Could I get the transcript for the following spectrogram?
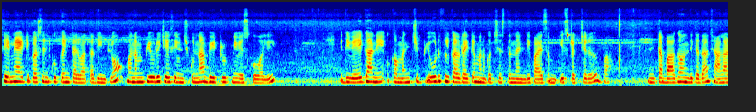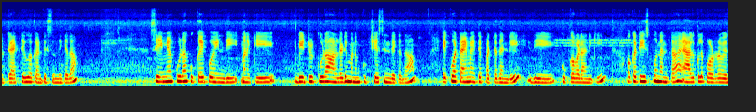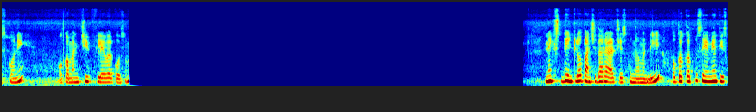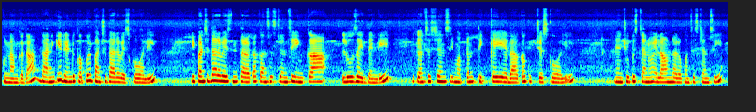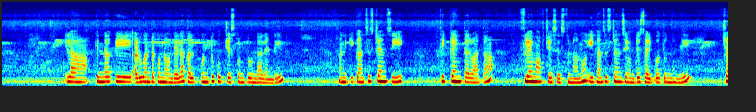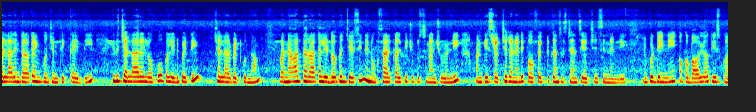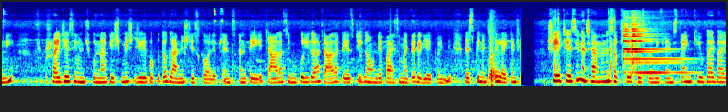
సేమియా ఎయిటీ పర్సెంట్ కుక్ అయిన తర్వాత దీంట్లో మనం ప్యూరీ చేసి ఉంచుకున్న బీట్రూట్ని వేసుకోవాలి. ఇది వేగానే ఒక మంచి బ్యూటిఫుల్ కలర్ అయితే మనకు వచ్చేస్తుందండి పాయసంకి. స్ట్రక్చర్ బా ఎంత బాగా ఉంది కదా చాలా అట్రాక్టివ్గా కనిపిస్తుంది కదా. సేమియా కూడా కుక్ అయిపోయింది. మనకి బీట్రూట్ కూడా ఆల్రెడీ మనం కుక్ చేసిందే కదా. ఎక్కువ టైం అయితే పట్టదండి ఇది కుక్ అవ్వడానికి. ఒక టీ స్పూన్ అంతా యాలకుల పౌడర్ వేసుకొని ఒక మంచి ఫ్లేవర్ కోసం నెక్స్ట్ దీంట్లో పంచదార యాడ్ చేసుకుందామండి. ఒక కప్పు సేమియా తీసుకున్నాం కదా. దానికి రెండు కప్పులు పంచదార వేసుకోవాలి. ఈ పంచదార వేసిన తర్వాత కన్సిస్టెన్సీ ఇంకా లూజ్ అయిద్దండి. ఈ కన్సిస్టెన్సీ మొత్తం థిక్ అయ్యేదాకా కుక్ చేసుకోవాలి. నేను చూపిస్తాను ఎలా ఉండాలో కన్సిస్టెన్సీ ఇలా కిందకి అడుగు అంటకుండా ఉండేలా కలుపుకుంటూ కుక్ చేసుకుంటూ ఉండాలండి. మనకి కన్సిస్టెన్సీ థిక్ అయిన తర్వాత ఫ్లేమ్ ఆఫ్ చేసేస్తున్నాను. ఈ కన్సిస్టెన్సీ ఉంటే సరిపోతుందండి. చల్లారిన తర్వాత ఇంకొంచెం థిక్ అయింది ఇది చల్లారే లోపు ఒక లిడ్ పెట్టి చల్లారి పెట్టుకుందాం. వన్ అవర్ తర్వాత లిడ్ ఓపెన్ చేసి నేను ఒకసారి కలిపి చూపిస్తున్నాను చూడండి. మనకి స్ట్రక్చర్ అనేది పర్ఫెక్ట్ కన్సిస్టెన్సీ వచ్చేసిందండి. ఇప్పుడు దీన్ని ఒక బౌల్లో తీసుకొని ఫ్రై చేసి ఉంచుకున్న కిష్మిష్ జీడిపప్పుతో గార్నిష్ చేసుకోవాలి ఫ్రెండ్స్. అంతే. చాలా సింపుల్గా చాలా టేస్టీగా ఉండే పాయసం అయితే రెడీ అయిపోయింది. రెసిపీ నచ్చితే లైక్ అండ్ షేర్ చేసి నా ఛానల్ని సబ్స్క్రైబ్ చేసుకోండి friends. Thank you. Bye bye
